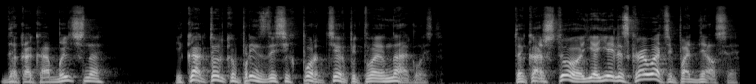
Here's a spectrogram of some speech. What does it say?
«Да как обычно. И как только принц до сих пор терпит твою наглость. Так а что, я еле с кровати поднялся.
